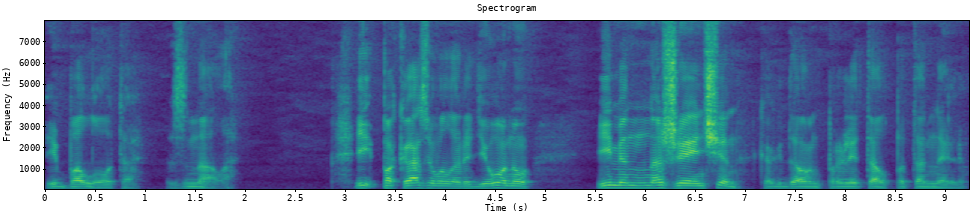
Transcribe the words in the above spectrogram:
И болото знала. И показывала Родиону именно женщин, когда он пролетал по тоннелю.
